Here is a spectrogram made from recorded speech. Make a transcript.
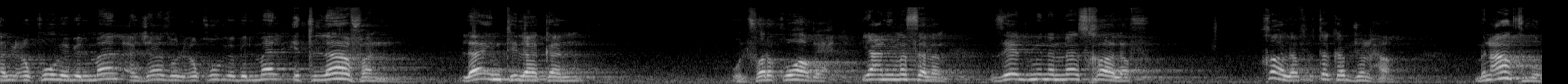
العقوبة بالمال أجازوا العقوبة بالمال إتلافا لا امتلاكا. والفرق واضح. يعني مثلا زيد من الناس خالف. خالف ارتكب جنحة. بنعاقبه.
